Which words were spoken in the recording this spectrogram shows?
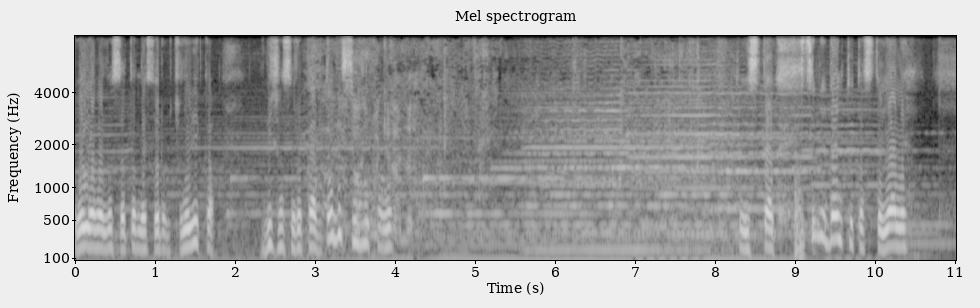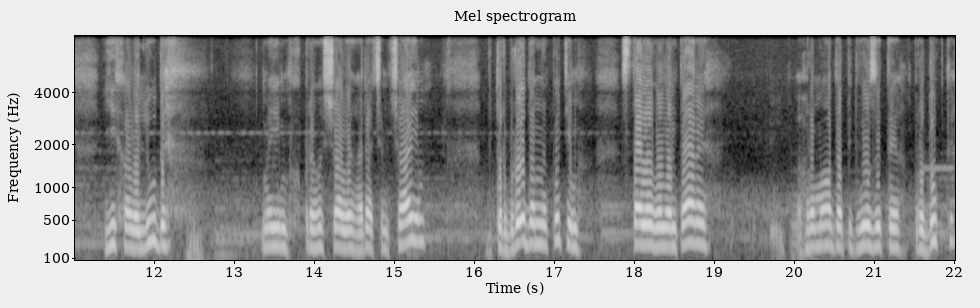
виявилося, то не 40 чоловік, а більше 40 автобусів їхало. Тобто так, цілий день тут стояли, їхали люди. Ми їм пригощали гарячим чаєм, бутербродами. Потім стали волонтери, громада підвозити продукти.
